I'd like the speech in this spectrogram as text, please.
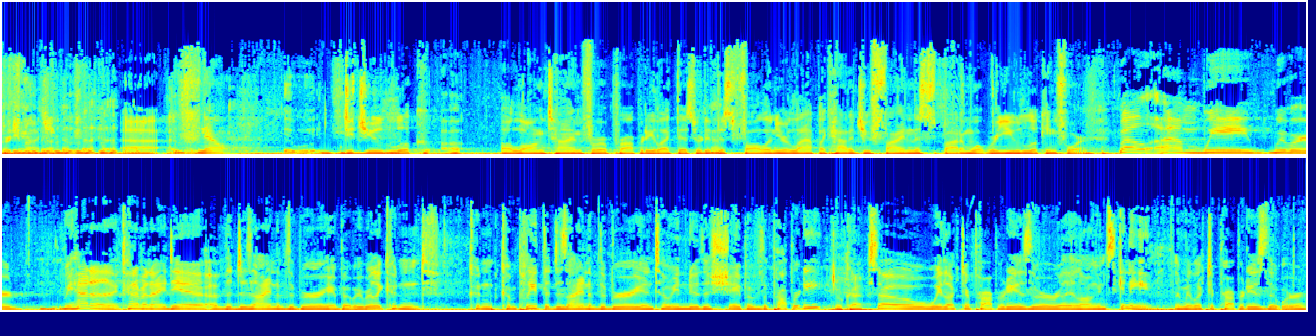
pretty much. uh, now, did you look a, a long time for a property like this, or did this fall in your lap? Like, how did you find this spot, and what were you looking for? Well, um, we we were we had a kind of an idea of the design of the brewery, but we really couldn't couldn't complete the design of the brewery until we knew the shape of the property. Okay. So we looked at properties that were really long and skinny, and we looked at properties that were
